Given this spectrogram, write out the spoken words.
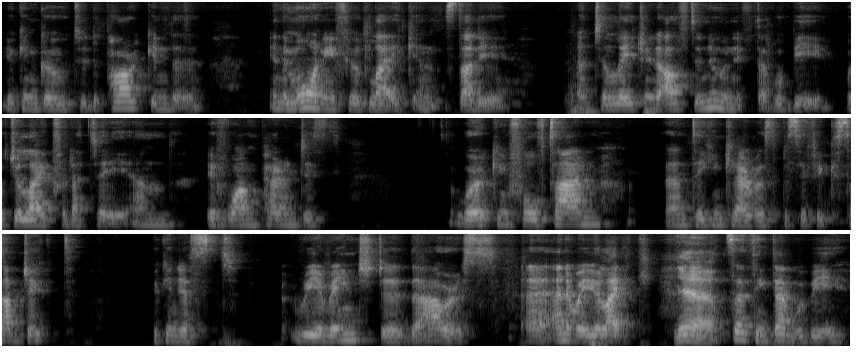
You can go to the park in the in the morning if you'd like and study until later in the afternoon if that would be what you like for that day. And if one parent is working full time and taking care of a specific subject, you can just rearrange the, the hours uh, any way you like. Yeah, So I think that would be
